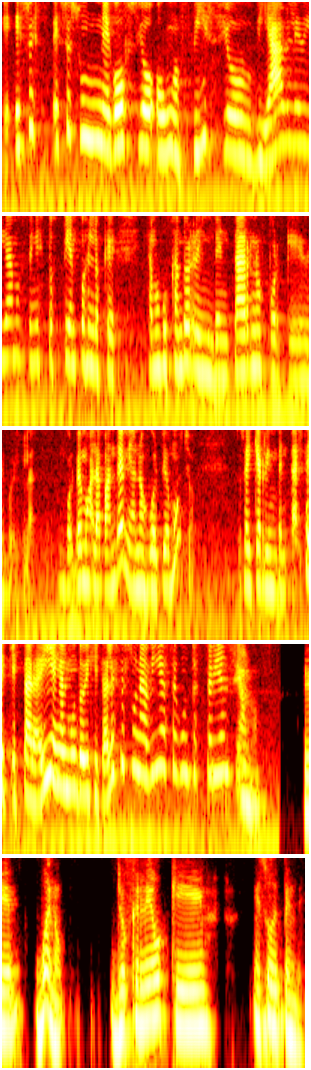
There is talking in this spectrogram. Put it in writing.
E, ¿Eso es, ¿Eso es un negocio o un oficio viable, digamos, en estos tiempos en los que estamos buscando reinventarnos porque volvemos a la pandemia, nos golpeó mucho? Entonces hay que reinventarse, hay que estar ahí en el mundo digital. ¿Esa es una vía según tu experiencia o no? Eh, bueno, yo creo que eso depende.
